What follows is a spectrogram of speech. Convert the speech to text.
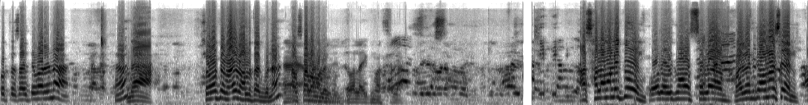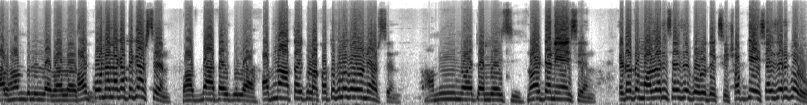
করতে চাইতে পারে না? হ্যাঁ? না। সবাইকে ভাই ভালো থাকবেন হ্যাঁ? হ্যাঁ, আসসালামু আলাইকুম। ওয়ালাইকুম আসসালাম। আসসালামু আলাইকুম। ওয়ালাইকুম আসসালাম। ভাইজান কেমন আছেন? আলহামদুলিল্লাহ ভালো ভাই কোন এলাকা থেকে আসছেন? পাবনা আতাইকুলা। পাবনা আতাইকুলা। কতগুলো গরু নিয়ে আসছেন? আমি নয়টা লিয়ে আইছি। নয়টা নিয়ে আইছেন। এটা তো মাঝারি সাইজের গরু দেখছি। সব কি এই সাইজের গরু?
